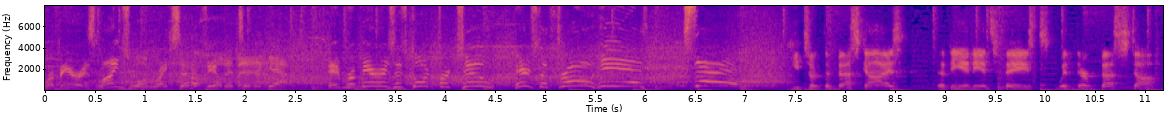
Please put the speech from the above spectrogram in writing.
Ramirez lines one right center field oh, into the gap. And Ramirez is going for two. Here's the throw. He is saved. He took the best guys that the Indians faced with their best stuff,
